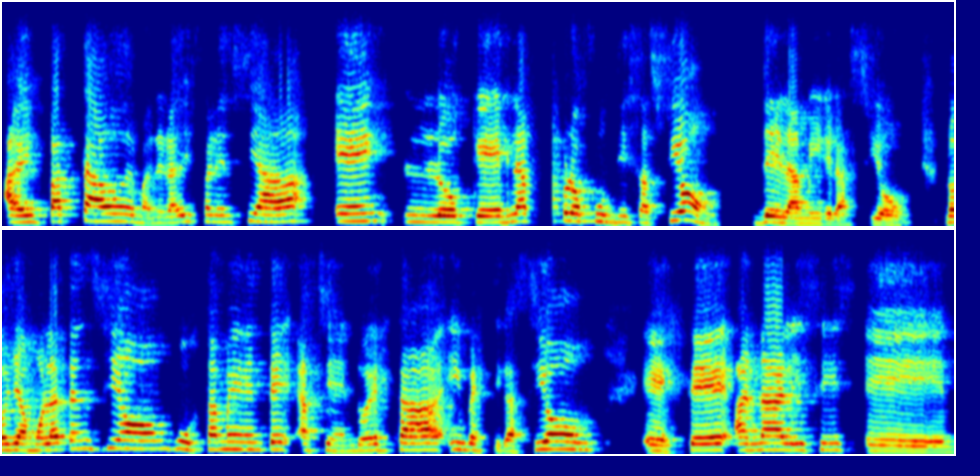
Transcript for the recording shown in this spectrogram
ha impactado de manera diferenciada en lo que es la profundización de la migración. Nos llamó la atención justamente haciendo esta investigación, este análisis eh,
